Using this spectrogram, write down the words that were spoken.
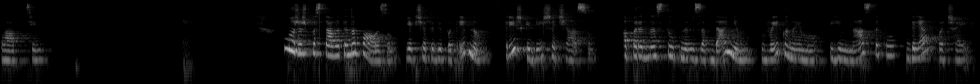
лапці. Можеш поставити на паузу, якщо тобі потрібно трішки більше часу. А перед наступним завданням виконаємо гімнастику для очей.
